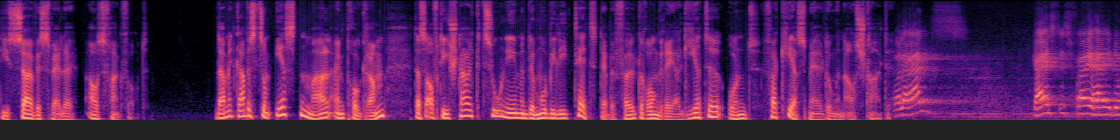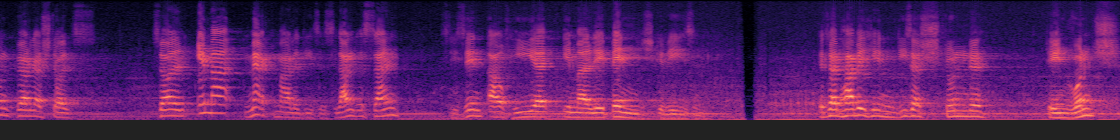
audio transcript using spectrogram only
die Servicewelle aus Frankfurt. Damit gab es zum ersten Mal ein Programm, das auf die stark zunehmende Mobilität der Bevölkerung reagierte und Verkehrsmeldungen ausstrahlte. Toleranz, Geistesfreiheit und Bürgerstolz sollen immer Merkmale dieses Landes sein. Sie sind auch hier immer lebendig gewesen. Deshalb habe ich in dieser Stunde den Wunsch,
